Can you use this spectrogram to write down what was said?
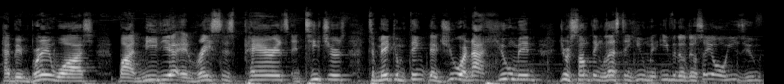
have been brainwashed by media and racist parents and teachers to make them think that you are not human. You're something less than human, even though they'll say, "Oh, he's human."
